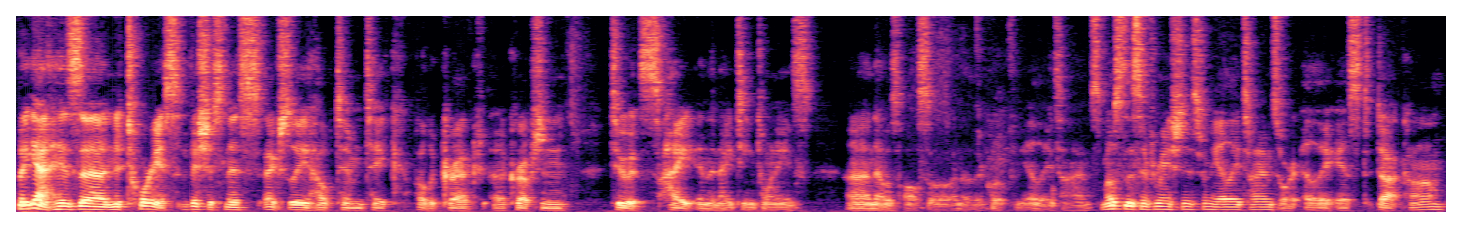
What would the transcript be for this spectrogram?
but yeah, his uh, notorious viciousness actually helped him take public uh, corruption to its height in the 1920s. Uh, and that was also another quote from the LA Times. Most of this information is from the LA Times or LAist.com.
